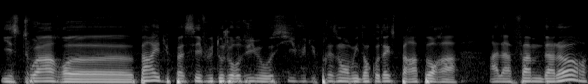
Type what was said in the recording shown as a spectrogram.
histoire, pareil, du passé vu d'aujourd'hui, mais aussi vu du présent, mis dans le contexte par rapport à, à la femme d'alors.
